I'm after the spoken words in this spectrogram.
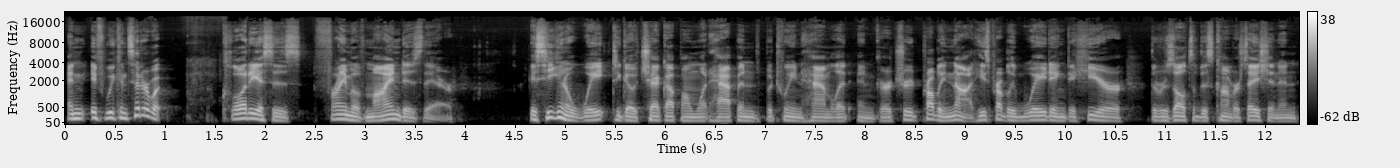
and if we consider what Claudius's frame of mind is there, is he going to wait to go check up on what happened between Hamlet and Gertrude? Probably not. He's probably waiting to hear the results of this conversation. And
